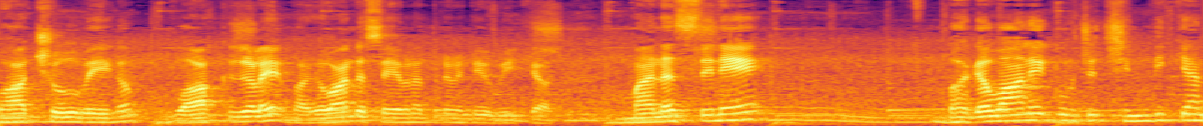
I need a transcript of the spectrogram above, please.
വാച്ചോ വേഗം വാക്കുകളെ ഭഗവാന്റെ സേവനത്തിന് വേണ്ടി ഉപയോഗിക്കുക. മനസ്സിനെ ഭഗവാനെ കുറിച്ച് ചിന്തിക്കാൻ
